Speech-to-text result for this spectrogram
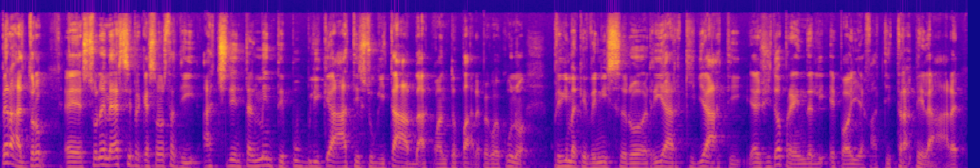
peraltro eh, sono emersi perché sono stati accidentalmente pubblicati su GitHub, a quanto pare, per qualcuno prima che venissero riarchiviati è riuscito a prenderli e poi li ha fatti trapelare.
